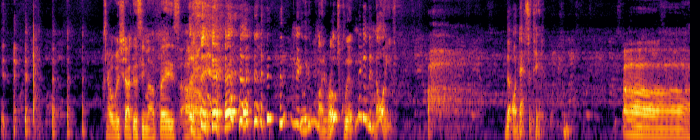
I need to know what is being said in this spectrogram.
I wish y'all could see my face. Uh, Nigga look at me like roach clip. Nigga, the noise. The audacity. uh,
